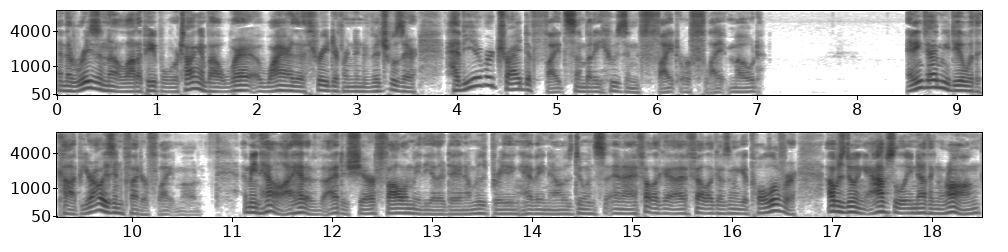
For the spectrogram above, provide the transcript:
And the reason a lot of people were talking about where why are there three different individuals there? Have you ever tried to fight somebody who's in fight or flight mode? Anytime you deal with a cop, you're always in fight or flight mode. I mean, hell, I had a I had a sheriff follow me the other day, and I was breathing heavy, and I was doing, and I felt like I felt like I was gonna get pulled over. I was doing absolutely nothing wrong.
